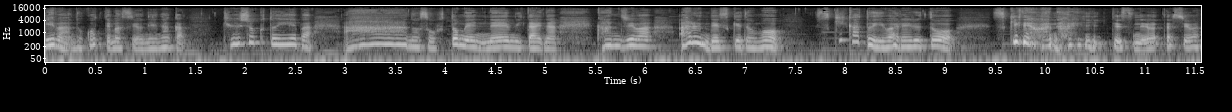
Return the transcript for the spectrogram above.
えば残ってますよね。なんか給食といえばああのソフト麺ねみたいな感じはあるんですけども好きかと言われると好きではないですね私は。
